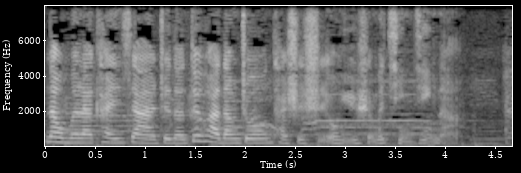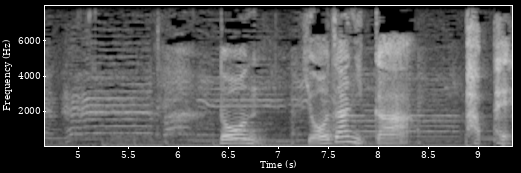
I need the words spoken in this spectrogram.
那我们来看一下这段对话当中，它是使用于什么情境呢？넌여자니까밥해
